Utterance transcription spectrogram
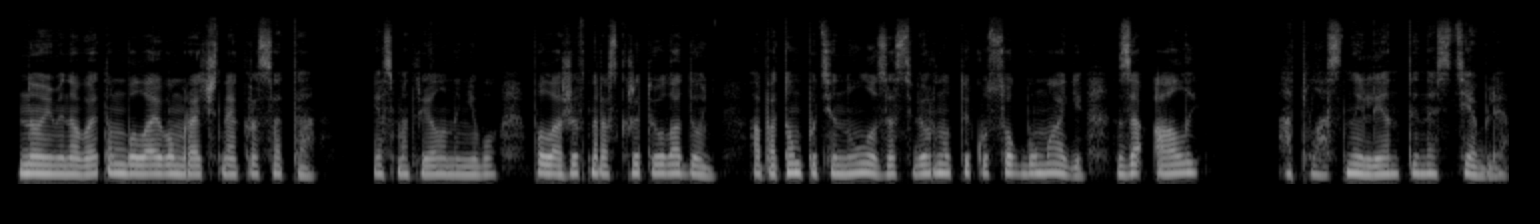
но именно в этом была его мрачная красота. Я смотрела на него, положив на раскрытую ладонь, а потом потянула за свернутый кусок бумаги, за алый атласной лентой на стебле.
